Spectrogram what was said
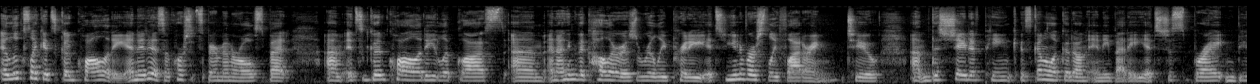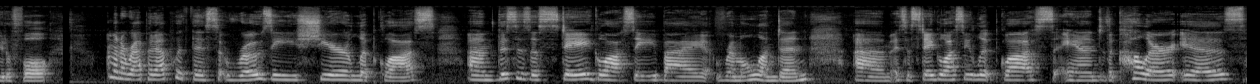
it looks like it's good quality, and it is. Of course, it's Bare Minerals, but um, it's good quality lip gloss, um, and I think the color is really pretty. It's universally flattering, too. Um, this shade of pink is going to look good on anybody. It's just bright and beautiful. I'm going to wrap it up with this Rosy Sheer Lip Gloss. Um, this is a Stay Glossy by Rimmel London. Um, it's a Stay Glossy lip gloss and the color is...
